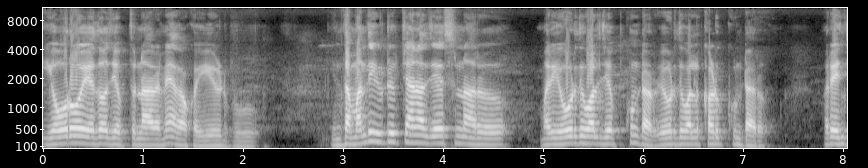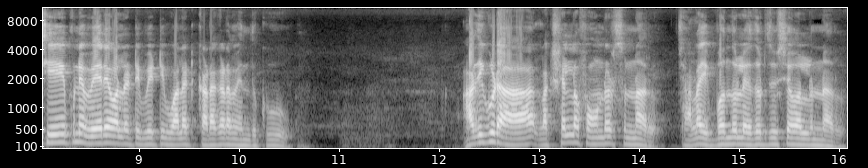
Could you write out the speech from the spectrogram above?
ఎవరో ఏదో చెప్తున్నారని అదొక ఏడుపు. ఇంతమంది యూట్యూబ్ ఛానల్ చేస్తున్నారు. మరి ఎవరిది వాళ్ళు చెప్పుకుంటారు? ఎవరిది వాళ్ళు కడుక్కుంటారు? మరి ఎంచేపునే వేరే వాళ్ళటి పెట్టి వాళ్ళటి కడగడం ఎందుకు? అది కూడా లక్షల్లో ఫౌండర్స్ ఉన్నారు. చాలా ఇబ్బందులు ఎదురు చూసే వాళ్ళు ఉన్నారు.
